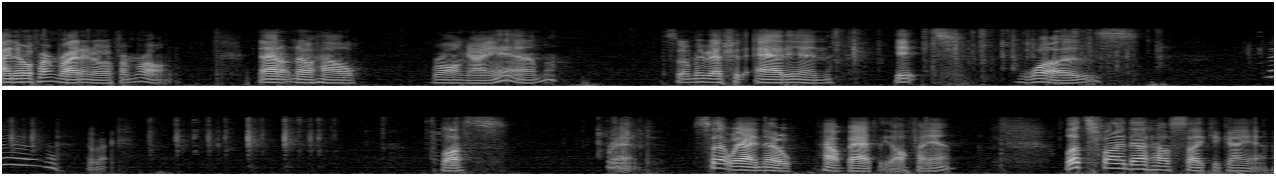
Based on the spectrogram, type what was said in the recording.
I know if I'm right, I know if I'm wrong. Now I don't know how wrong I am, so maybe I should add in it was, eh, go back, plus rand. So that way I know how badly off I am. Let's find out how psychic I am.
